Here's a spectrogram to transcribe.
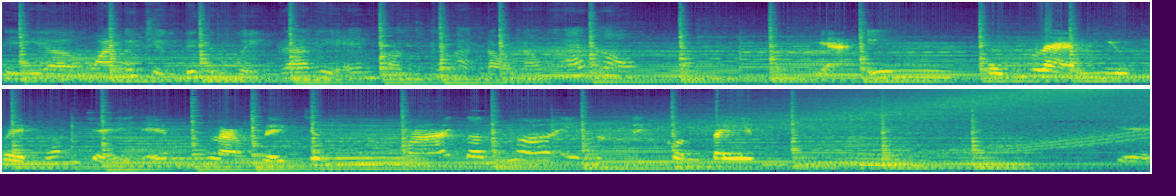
Thì uh, ngoài cái chuyện đi tình nguyện ra thì em còn những cái hoạt động nào khác không? Dạ em cũng làm nhiều việc lắm chị. Em làm việc trên máy tính á em viết content. Dạ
